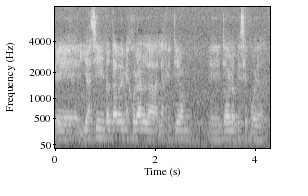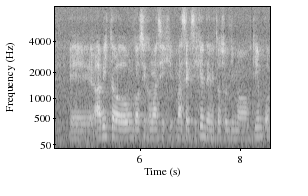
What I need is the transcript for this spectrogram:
eh, y así tratar de mejorar la, gestión eh, todo lo que se pueda. ¿Ha visto un consejo más, más exigente en estos últimos tiempos?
